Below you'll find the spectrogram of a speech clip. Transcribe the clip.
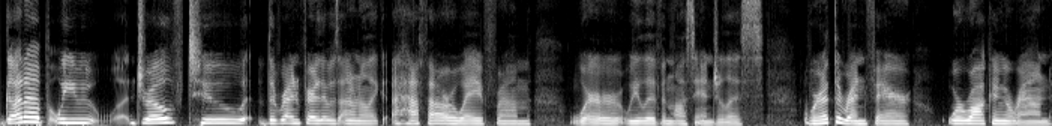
got up, we drove to the Ren Fair that was, I don't know, like a half hour away from where we live in Los Angeles. We're at the Ren Fair, we're walking around,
